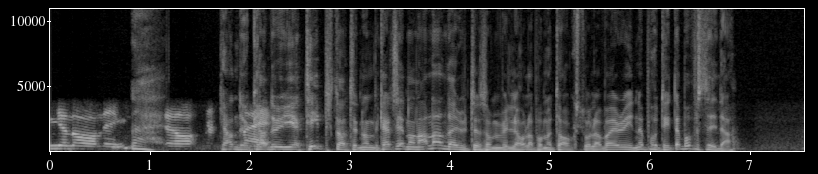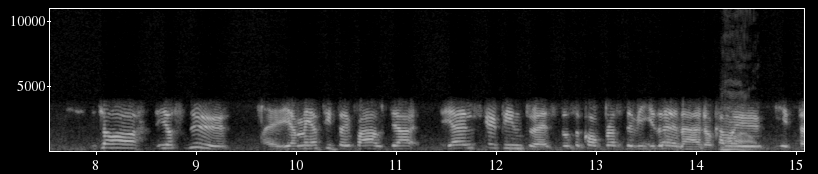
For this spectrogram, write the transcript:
ingen aning. Ja. Kan du, Nej. kan du ge tips då till någon, det kanske är någon annan där ute som vill hålla på med takstolar. Vad är du inne på? Titta på för sida. Ja, just nu. Ja, men jag tittar ju på allt. Jag, jag älskar ju Pinterest och så kopplas det vidare där. Då kan man ju hitta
